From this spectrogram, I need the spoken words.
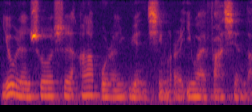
也有人说是阿拉伯人远行而意外发现的。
